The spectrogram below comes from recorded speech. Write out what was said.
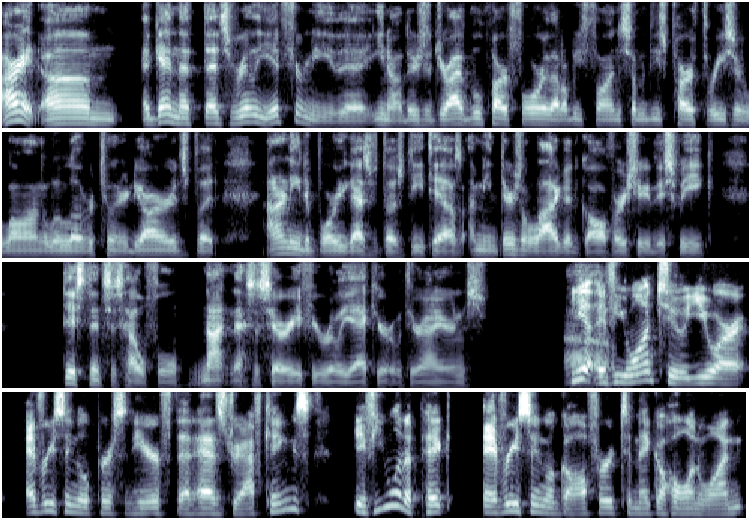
all right. Um, again, that that's really it for me. The you know, there's a drivable par four that'll be fun. Some of these par threes are long, a little over 200 yards, but I don't need to bore you guys with those details. I mean, there's a lot of good golfers here this week. Distance is helpful, not necessary if you're really accurate with your irons. Yeah, if Um, you want to, you are every single person here that has DraftKings, if you want to pick every single golfer to make a hole in one,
